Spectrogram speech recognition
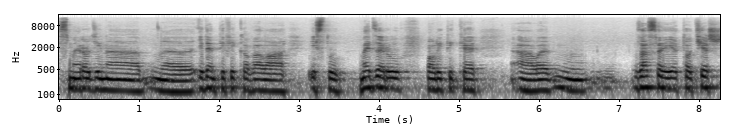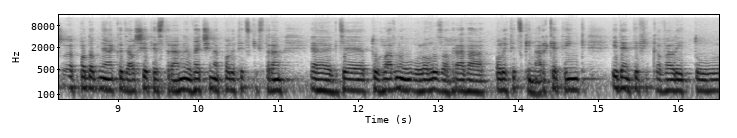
sme rodina e, identifikovala istú medzeru v politike, ale mm, Zase je to tiež podobne ako ďalšie tie strany, väčšina politických stran, e, kde tú hlavnú úlohu zohráva politický marketing. Identifikovali tu e,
